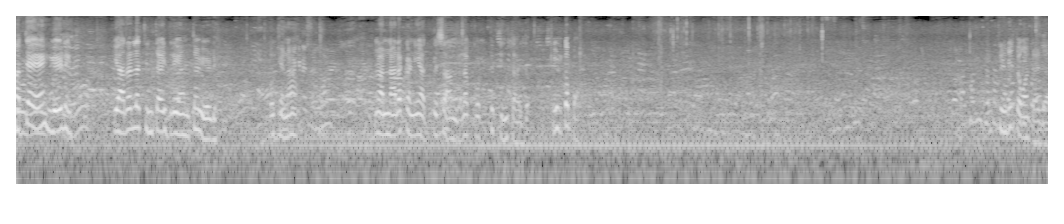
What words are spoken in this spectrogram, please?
ಮತ್ತೆ ಹೇಳಿ, ಯಾರೆಲ್ಲ ತಿಂತಾಯಿದ್ರಿ ಅಂತ ಹೇಳಿ. ಓಕೆನಾ ನಾನು ನಾಲ್ಕಣಿ ಹತ್ತು ಪೈಸೆ ಹಂಗೆಲ್ಲ ಕೊಟ್ಟು ತಿಂತಾಯಿದ್ದೆ ಹಿಡ್ಕಪ್ಪ. ತಿಂಡಿ ತೊಗೊತಾ ಇದ್ದೆ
